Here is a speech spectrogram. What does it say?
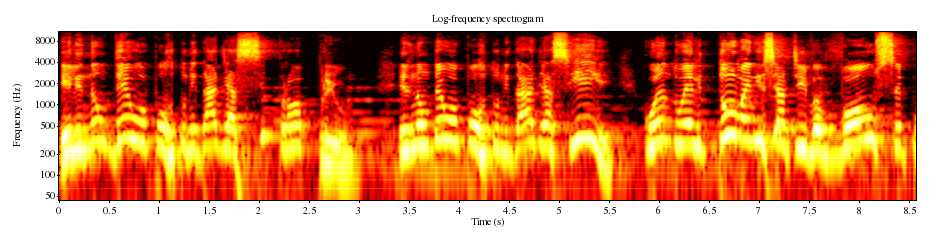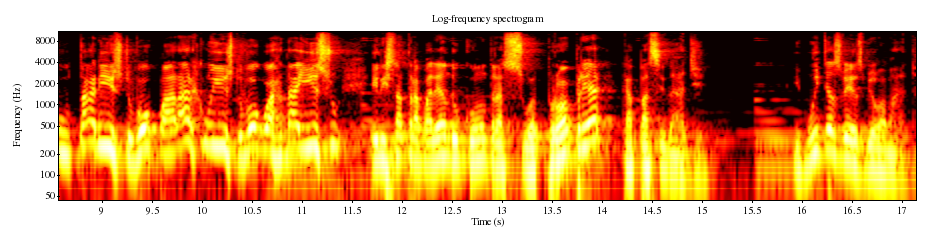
Ele não deu oportunidade a si próprio ele não deu oportunidade a si. Quando ele toma a iniciativa, vou sepultar isto, vou parar com isto, vou guardar isso, ele está trabalhando contra a sua própria capacidade. E muitas vezes, meu amado,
